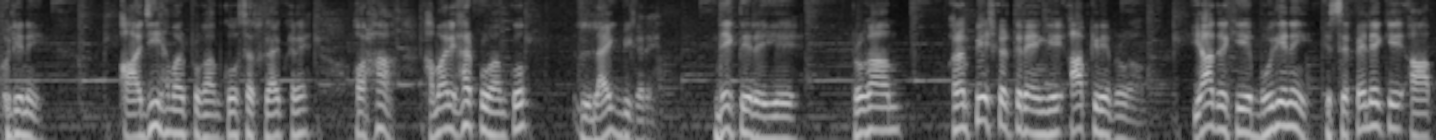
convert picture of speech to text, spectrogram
भूलिए नहीं, आज ही हमारे प्रोग्राम को सब्सक्राइब करें और हाँ हमारे हर प्रोग्राम को लाइक भी करें। देखते रहिए प्रोग्राम और हम पेश करते रहेंगे आपके लिए प्रोग्राम याद रखिए, भूलिए नहीं, इससे पहले कि आप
